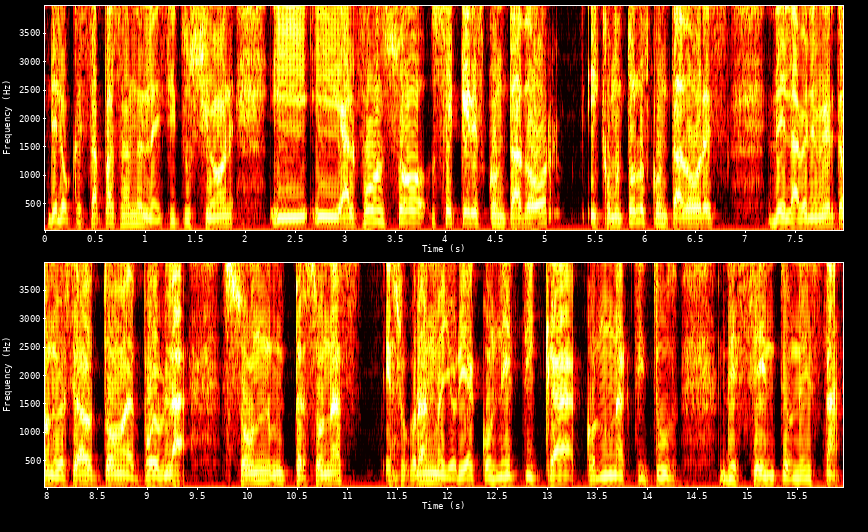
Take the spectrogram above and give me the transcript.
de lo que está pasando en la institución. Y, Alfonso, sé que eres contador, y como todos los contadores de la Benemérita Universidad Autónoma de Puebla, son personas en su gran mayoría con ética, con una actitud decente, honesta.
